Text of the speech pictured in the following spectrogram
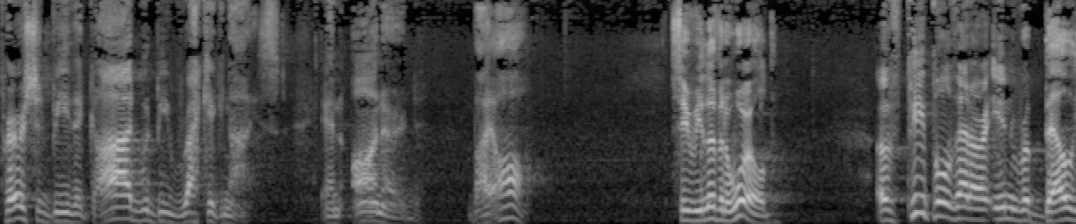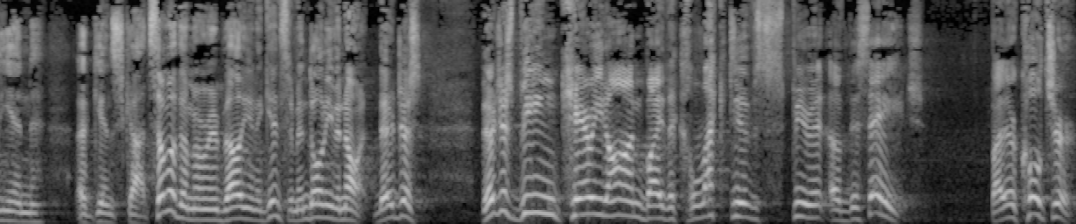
prayer should be that God would be recognized and honored by all. See, we live in a world of people that are in rebellion against God. Some of them are in rebellion against Him and don't even know it. They're just, they're just being carried on by the collective spirit of this age, by their culture,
